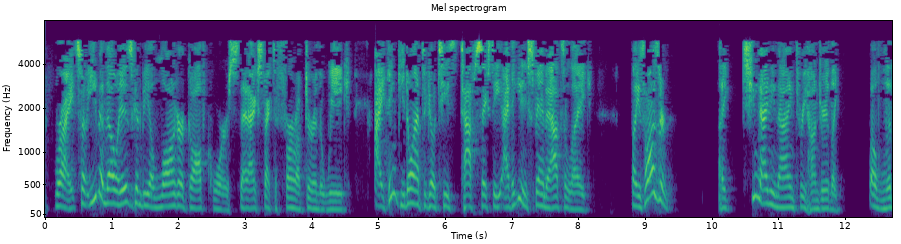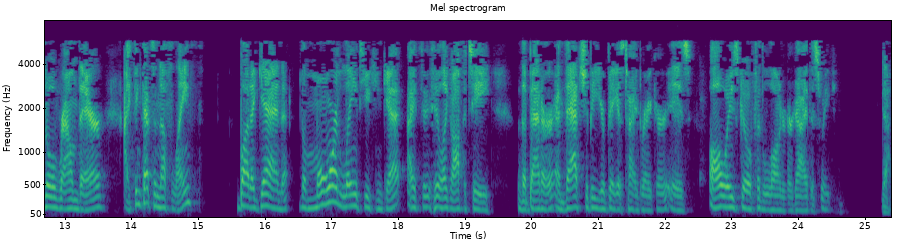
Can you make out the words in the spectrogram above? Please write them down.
Right. So even though it is going to be a longer golf course that I expect to firm up during the week, I think you don't have to go T top 60. I think you can expand it out to like, like as long as they're like 299, 300, like a little round there. I think that's enough length. But again, the more length you can get, I feel like off the tee, the better. And that should be your biggest tiebreaker is always go for the longer guy this week. Yeah,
